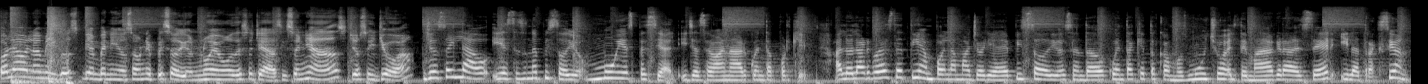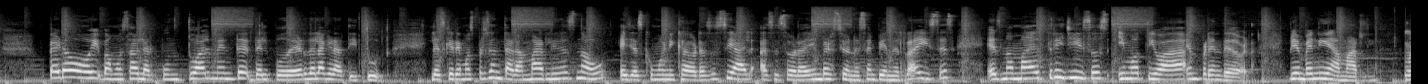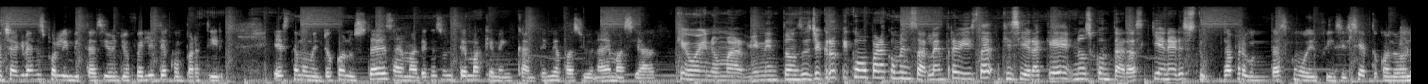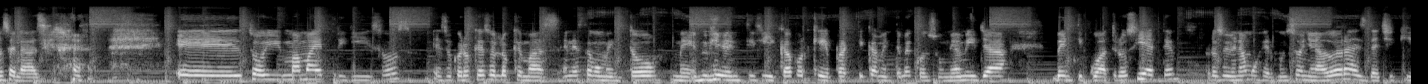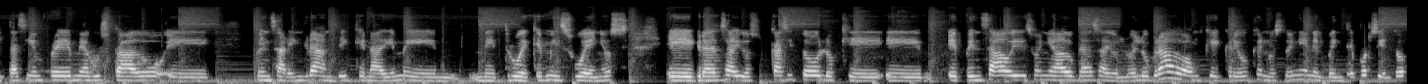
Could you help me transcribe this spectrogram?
Hola, hola amigos, bienvenidos a un episodio nuevo de Solladas y Soñadas. Yo soy Joa. Yo soy Lau y este es un episodio muy especial y ya se van a dar cuenta por qué. A lo largo de este tiempo, en la mayoría de episodios se han dado cuenta que tocamos mucho el tema de agradecer y la atracción. Pero hoy vamos a hablar puntualmente del poder de la gratitud. Les queremos presentar a Marlene Snow. Ella es comunicadora social, asesora de inversiones en bienes raíces, es mamá de trillizos y motivada emprendedora. Bienvenida, Marlene. Muchas gracias por la invitación. Yo feliz de compartir este momento con ustedes, además de que es un tema que me encanta y me apasiona demasiado. Qué bueno, Marlene. Entonces, yo creo que como para comenzar la entrevista, quisiera que nos contaras quién eres tú. Esa pregunta es como difícil, ¿cierto? Cuando uno se la hace. Eh, soy mamá de trillizos, eso creo que eso es lo que más en este momento me, identifica porque prácticamente me consume a mí ya 24/7, pero soy una mujer muy soñadora, desde chiquita siempre me ha gustado eh, pensar en grande, que nadie me, me trueque mis sueños. Eh, gracias a Dios casi todo lo que eh, he pensado y he soñado, gracias a Dios lo he logrado, aunque creo que no estoy ni en el 20%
